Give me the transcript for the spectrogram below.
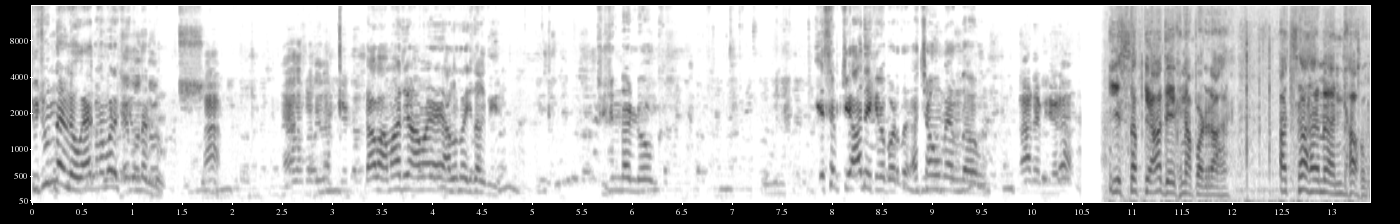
চুচুন্দার লোক এক নম্বর চুচুন্দার লোক হ্যাঁ। আমার আমার আলাদা हिसाब लोग ये सब क्या देखना पड़ता है? अच्छा हूँ मैं अंधा हूँ। ये सब क्या देखना पड़ रहा है? अच्छा है मैं अंधा हूँ।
